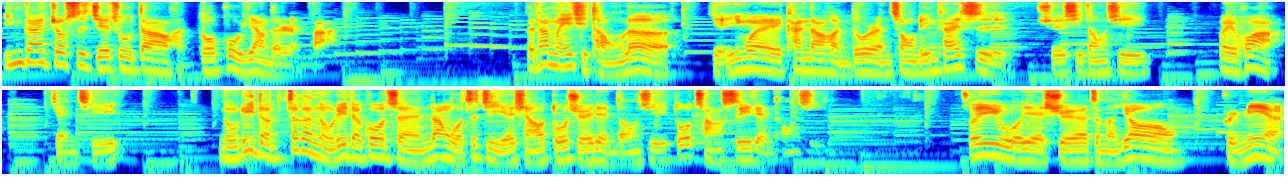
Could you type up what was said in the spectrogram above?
应该就是接触到很多不一样的人吧。跟他们一起同乐，也因为看到很多人从零开始学习东西，绘画、剪辑，努力的这个努力的过程，让我自己也想要多学一点东西，多尝试一点东西。所以我也学了怎么用 Premiere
